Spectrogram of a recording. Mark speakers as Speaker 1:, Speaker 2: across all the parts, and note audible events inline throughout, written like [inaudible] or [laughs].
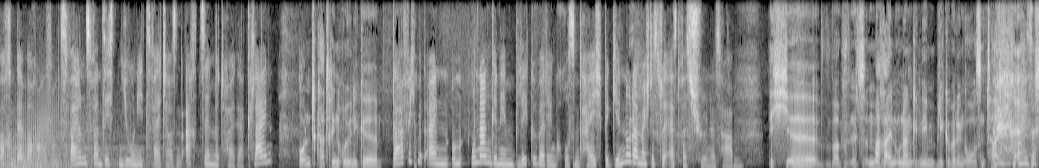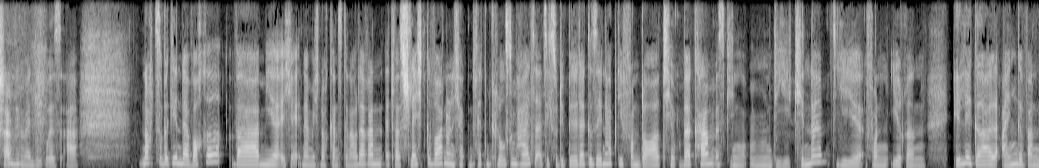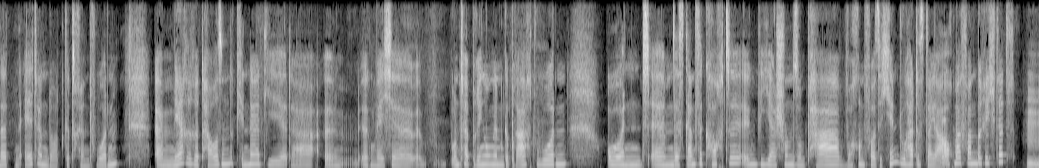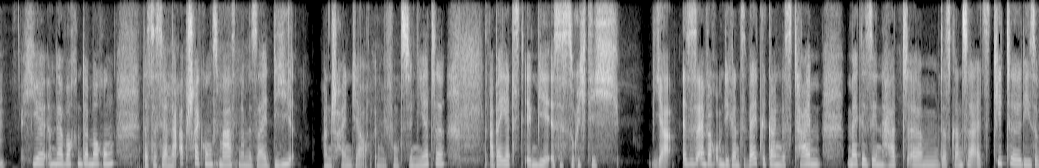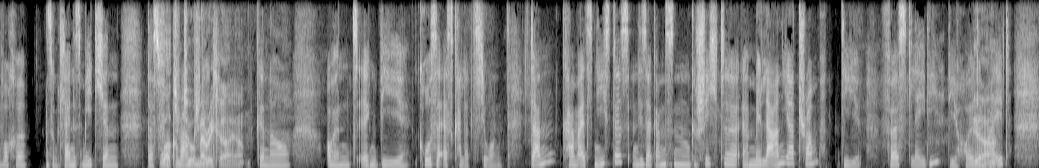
Speaker 1: Wochendämmerung vom 22. Juni 2018 mit Holger Klein
Speaker 2: und Katrin Rönecke.
Speaker 1: Darf ich mit einem unangenehmen Blick über den großen Teich beginnen oder möchtest du erst was Schönes haben?
Speaker 2: Ich äh, mache einen unangenehmen Blick über den großen Teich. [laughs]
Speaker 1: Also schauen wir mal in die USA. Noch zu Beginn der Woche war mir, ich erinnere mich noch ganz genau daran, etwas schlecht geworden und ich hatte einen fetten Kloß im Hals, als ich so die Bilder gesehen habe, die von dort hier rüberkamen. Es ging um die Kinder, die von ihren illegal eingewanderten Eltern dort getrennt wurden. Ähm, mehrere tausende Kinder, die da ähm, irgendwelche Unterbringungen gebracht wurden. Und ähm, das Ganze kochte irgendwie ja schon so ein paar Wochen vor sich hin. Du hattest da ja, ja. auch mal von berichtet. Mhm hier in der Wochendämmerung, dass das ja eine Abschreckungsmaßnahme sei, die anscheinend ja auch irgendwie funktionierte. Aber jetzt irgendwie ist es so richtig, ja, es ist einfach um die ganze Welt gegangen. Das Time Magazine hat ähm, das Ganze als Titel diese Woche. So ein kleines Mädchen, das
Speaker 2: Welcome to America, steht. ja.
Speaker 1: Genau und irgendwie große Eskalation. Dann kam als nächstes in dieser ganzen Geschichte äh, Melania Trump, die First Lady, die Holde ja. Maid.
